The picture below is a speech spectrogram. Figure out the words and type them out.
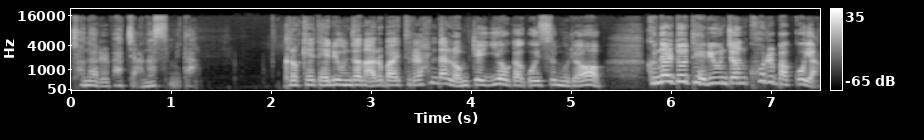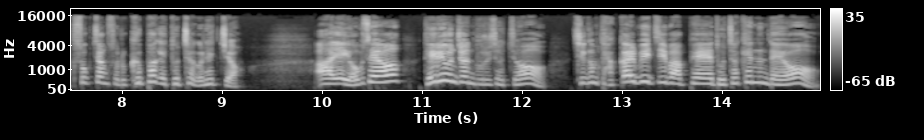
전화를 받지 않았습니다. 그렇게 대리운전 아르바이트를 한 달 넘게 이어가고 있을 무렵 그날도 대리운전 콜을 받고 약속 장소로 급하게 도착을 했죠. 아, 예, 여보세요? 대리운전 부르셨죠? 지금 닭갈비집 앞에 도착했는데요.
